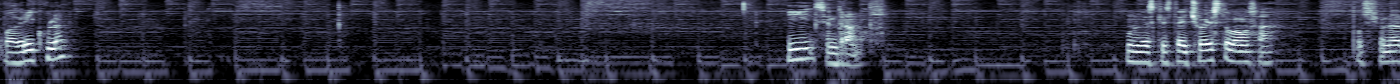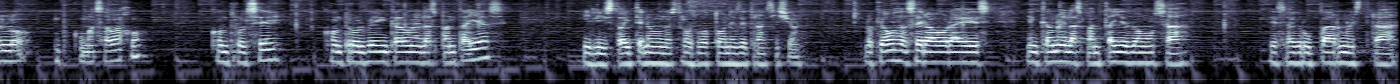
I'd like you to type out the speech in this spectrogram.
cuadrícula y centramos. Una vez que está hecho esto, vamos a posicionarlo un poco más abajo. Control C, Control V en cada una de las pantallas y listo, ahí tenemos nuestros botones de transición. Lo que vamos a hacer ahora es, en cada una de las pantallas vamos a desagrupar nuestra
